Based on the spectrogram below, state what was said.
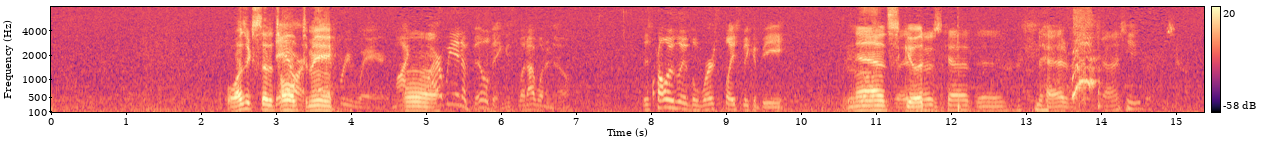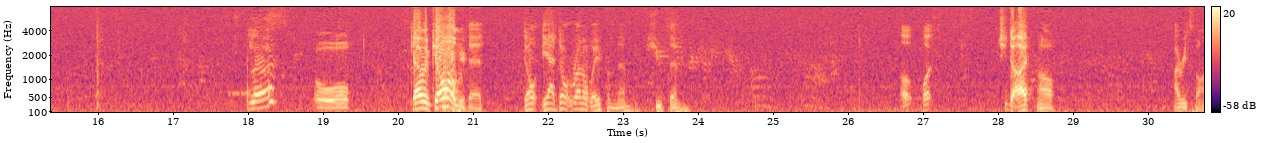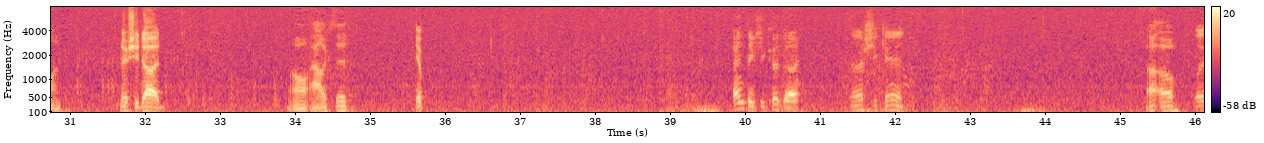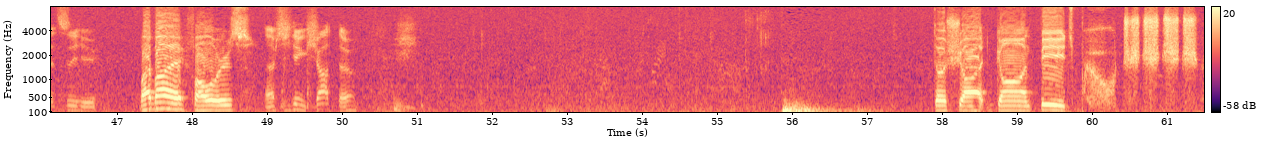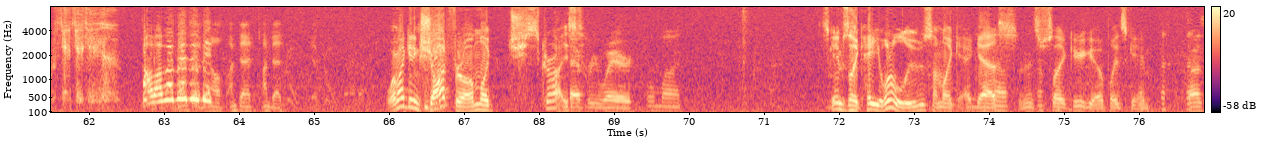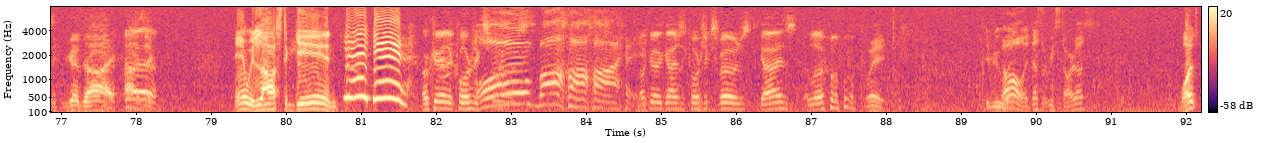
Well, Isaac said it's They all are up to me. everywhere. Mike, Uh. why are we in a building? Is what I want to know. This is probably the worst place we could be. Nah, it's There good. goes Kevin. Had shiny. Hello? Oh. Kevin, kill him! You're dead. Don't. Yeah, don't run away from them. Shoot them. Oh, what? She died. Oh. I respawn. No, she died. Oh, Alex did. I didn't think she could die. No, she can. Uh oh. Let's see here. Bye bye, followers. No, she's getting shot though. The shotgun feeds. No, I'm dead. I'm dead. Yep. Where am I getting shot from? Like, Jesus Christ. Everywhere. Oh my. This game's like, hey, you want to lose? I'm like, I guess. And it's just like, here you go, play this game. I was like, you're gonna die. Uh, Isaac. And we lost again. Yeah, yeah. Okay, the course oh, exposed. Oh my! Okay, guys, the core's exposed. Guys, hello. Wait. Did we Oh, it doesn't restart us? What?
